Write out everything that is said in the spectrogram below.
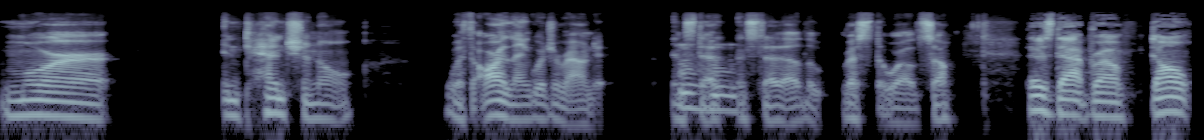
more intentional with our language around it instead Mhm. instead of the rest of the world. So there's that, bro. Don't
